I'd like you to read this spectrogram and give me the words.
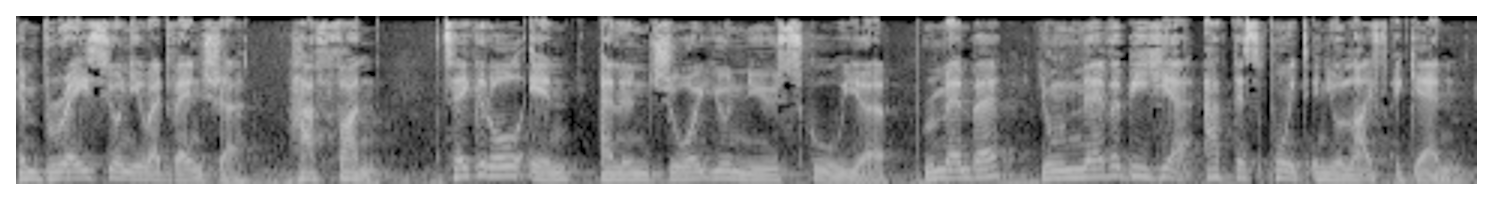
Embrace your new adventure. Have fun. Take it all in and enjoy your new school year. Remember, you'll never be here at this point in your life again.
